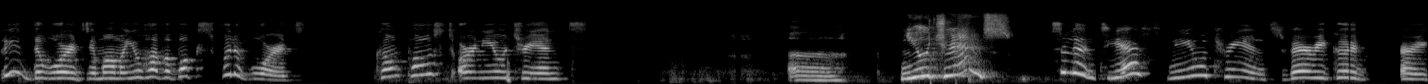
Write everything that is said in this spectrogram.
Read the words, ya mama. You have a box full of words. Compost or nutrients? Uh, nutrients. Excellent. Yes, nutrients. Very good. Very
